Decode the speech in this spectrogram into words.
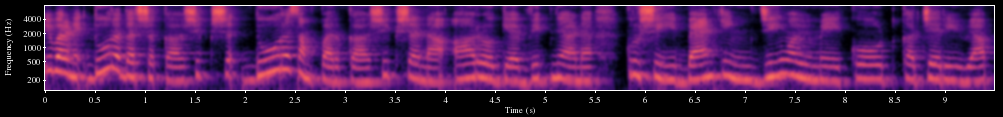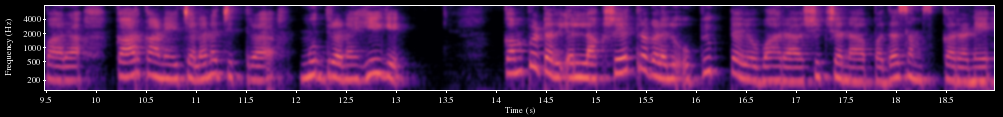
ವಿವರಣೆ, ದೂರದರ್ಶಕ, ಶಿಕ್ಷ, ದೂರ ಸಂಪರ್ಕ, ಶಿಕ್ಷಣ, ಆರೋಗ್ಯ, ವಿಜ್ಞಾನ, ಕೃಷಿ, ಬ್ಯಾಂಕಿಂಗ್, ಜೀವ ವಿಮೆ, ಕೋರ್ಟ್, ಕಚೇರಿ, ವ್ಯಾಪಾರ, ಕಾರ್ಖಾನೆ, ಚಲನಚಿತ್ರ, ಮುದ್ರಣ ಹೀಗೆ ಕಂಪ್ಯೂಟರ್ ಎಲ್ಲ ಕ್ಷೇತ್ರಗಳಲ್ಲೂ ಉಪಯುಕ್ತ ವ್ಯವಹಾರ, ಶಿಕ್ಷಣ, ಪದ ಸಂಸ್ಕರಣೆ,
